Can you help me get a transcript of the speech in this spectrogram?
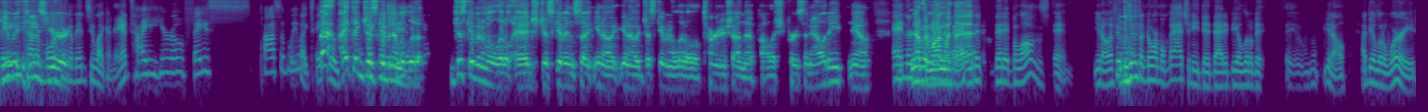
maybe wa- kind of he's morphing your- him into like an anti-hero face possibly like take no I think just take no giving him a little, just giving him a little edge, just giving so you know, you know, just giving a little tarnish on the polished personality. You know, and they're nothing wrong with that. that, that it belongs in you know if it was Mhm. just a normal match and he did that it'd be a little bit uh, you know i'd be a little worried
